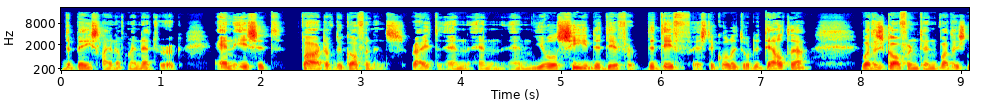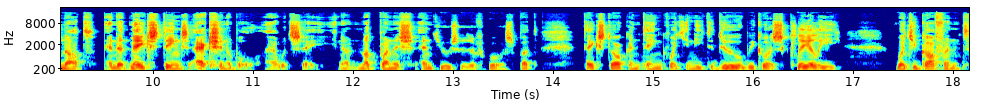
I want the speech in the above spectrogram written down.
the baseline of my network, and is it part of the governance, right? And and and you will see the diff, the diff as they call it, or the delta, what is governed and what is not, and that makes things actionable. I would say, you know, not punish end users, of course, but take stock and think what you need to do because clearly what you governed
